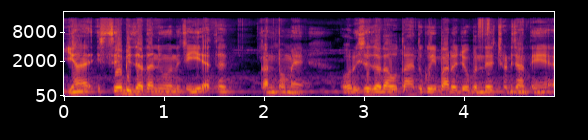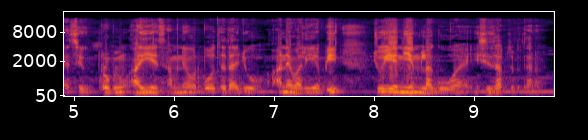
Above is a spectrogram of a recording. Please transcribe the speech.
यहाँ इससे भी ज़्यादा नहीं होना चाहिए, ऐसा कन्फर्म है। और इससे ज़्यादा होता है तो कई बार जो बंदे छट जाते हैं, ऐसी प्रॉब्लम आई है सामने और बहुत ज़्यादा जो आने वाली है अभी, जो ये नियम लागू हुआ है, इस हिसाब से बता रहा हूँ।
